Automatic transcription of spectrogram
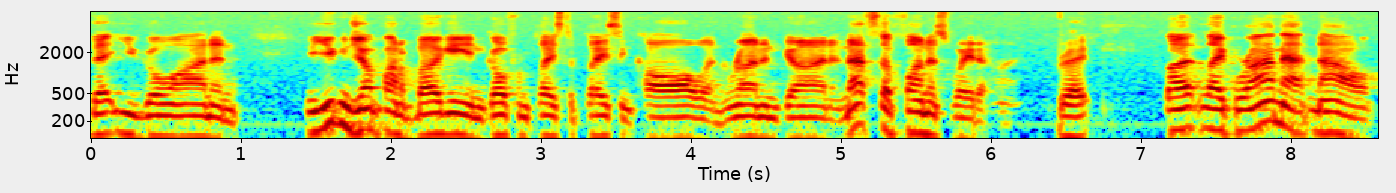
that you go on, and you can jump on a buggy and go from place to place and call and run and gun, and that's the funnest way to hunt. Right. But like where I'm at now,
